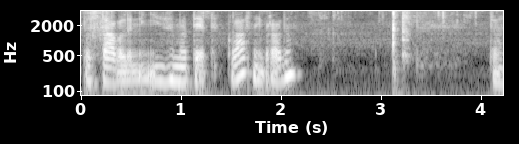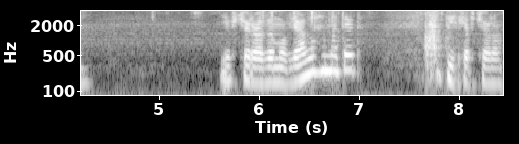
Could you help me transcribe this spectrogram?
Поставили мені гематит. Класний, правда? Так. Я вчора замовляла гематит. Після вчора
